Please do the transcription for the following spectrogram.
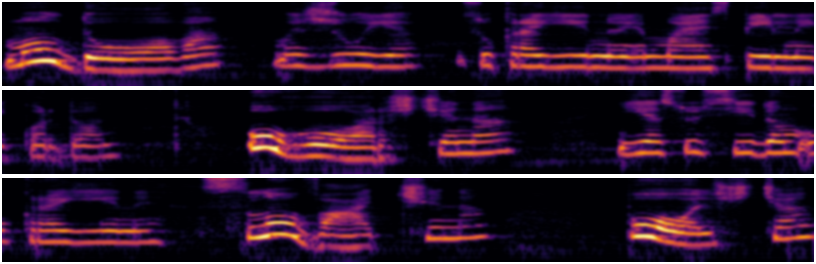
Молдова межує з Україною, має спільний кордон, Угорщина є сусідом України, Словаччина, Польща,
